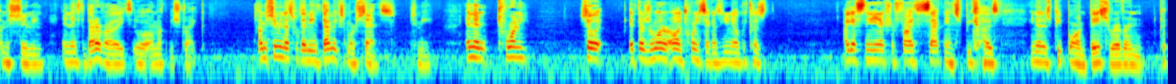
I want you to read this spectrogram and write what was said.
I'm assuming, and if the batter violates, it will automatically strike. I'm assuming that's what that means. That makes more sense to me. And then 20. So if there's a runner on 20 seconds, you know, because I guess they need an extra five seconds because, you know, there's people on base or whatever and p-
